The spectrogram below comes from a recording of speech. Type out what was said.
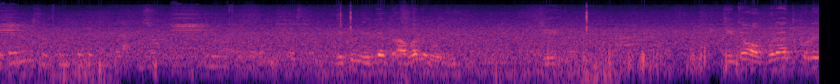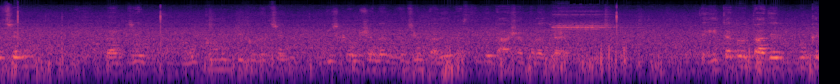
এটা নিয়ে সুপ্রিম কোর্টে। দেখুন এটা তো আবারও বলি যে যেটা অপরাধ করেছেন রাজ্যের মুখ্যমন্ত্রী করেছেন পুলিশ কমিশনার করেছেন তাদের কাছ থেকে এটা আশা করা যায় এটা তো তাদের পক্ষে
